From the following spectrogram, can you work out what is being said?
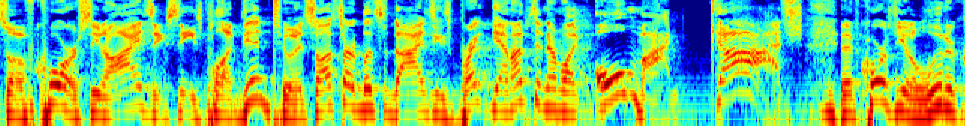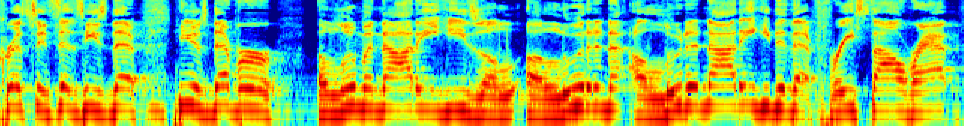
so of course you know Isaac sees plugged into it so I started listening to Isaac's breakdown I'm sitting there I'm like oh my gosh and of course you know Ludacris he says he's never he was never Illuminati he's a, a, Ludina, a Ludinati he did that freestyle rap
